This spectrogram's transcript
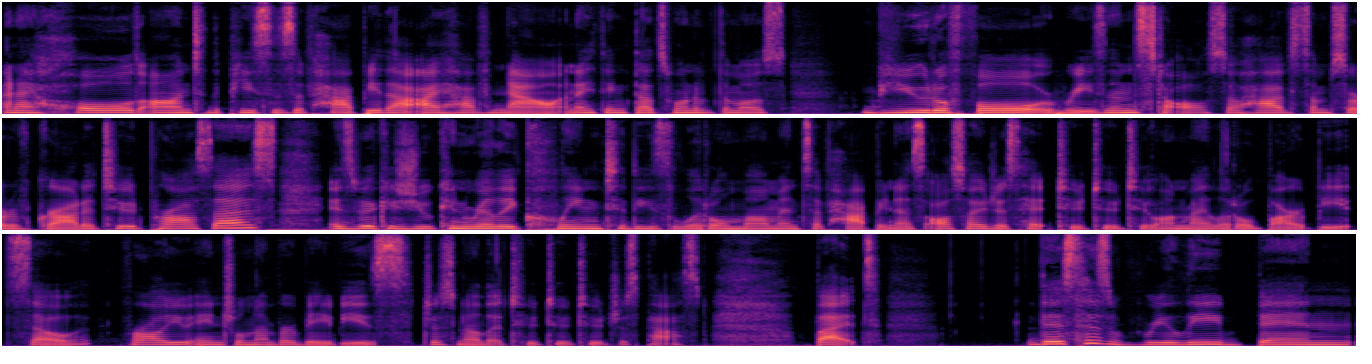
and I hold on to the pieces of happy that I have now. And I think that's one of the most beautiful reasons to also have some sort of gratitude process is because you can really cling to these little moments of happiness. Also, I just hit 222 on my little bar beat. So, for all you angel number babies, just know that 222 just passed. But this has really been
